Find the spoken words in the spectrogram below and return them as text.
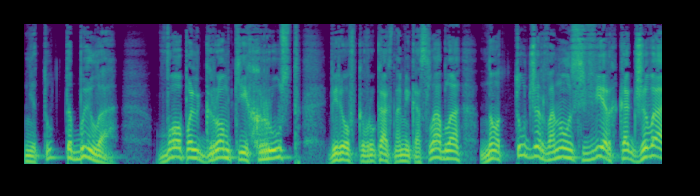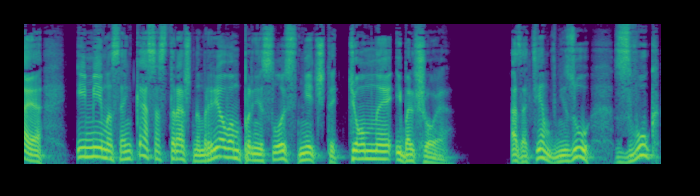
Не тут-то было. Вопль, громкий хруст, веревка в руках на миг ослабла, но тут же рванулась вверх, как живая, и мимо Санька со страшным ревом пронеслось нечто темное и большое. А затем внизу звук,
